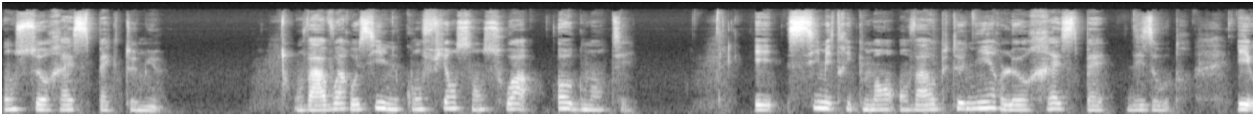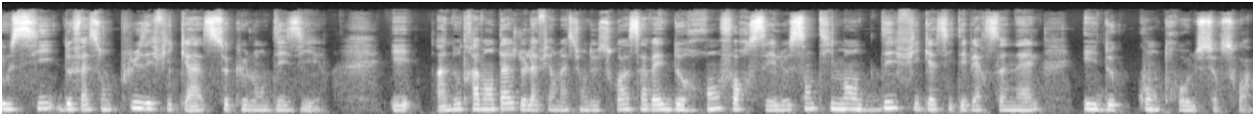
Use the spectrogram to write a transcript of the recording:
on se respecte mieux. On va avoir aussi une confiance en soi augmentée. Et symétriquement, on va obtenir le respect des autres et aussi de façon plus efficace ce que l'on désire. Et un autre avantage de l'affirmation de soi, ça va être de renforcer le sentiment d'efficacité personnelle et de contrôle sur soi.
